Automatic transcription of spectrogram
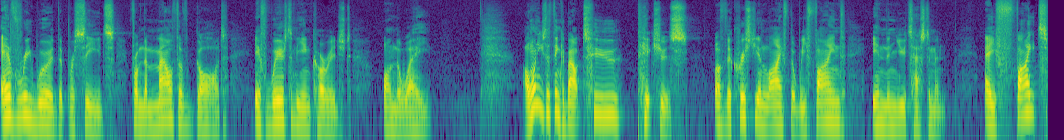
every word that proceeds from the mouth of God if we're to be encouraged on the way. I want you to think about two pictures of the Christian life that we find in the New Testament a fight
